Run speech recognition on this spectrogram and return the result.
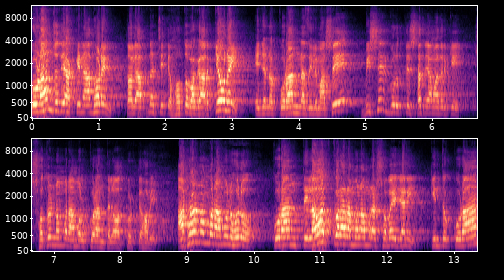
কোরআন যদি আঁকড়ে না ধরেন, তাহলে আপনার চেয়ে হতভাগা আর কেউ নেই। এই জন্য কোরআন নাজিল মাসে বিশেষ গুরুত্বের সাথে আমাদেরকে সতেরো নম্বর আমল কোরআন তেলাওয়াত করতে হবে। আঠারো নম্বর আমল হলো কোরআন তেলাওয়াত করার আমল আমরা সবাই জানি, কিন্তু কোরআন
